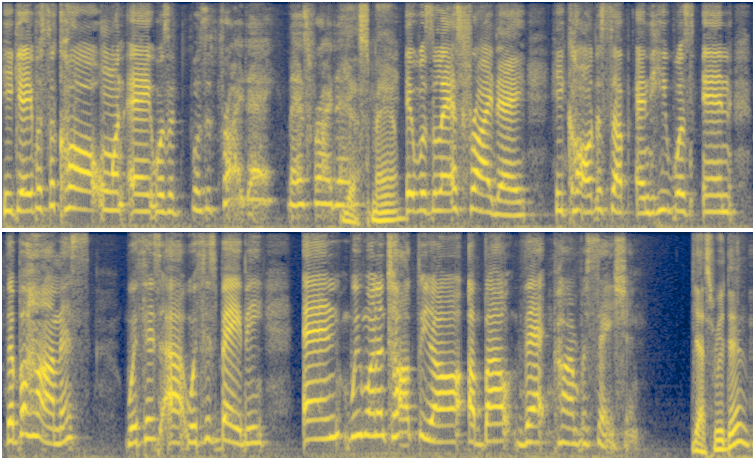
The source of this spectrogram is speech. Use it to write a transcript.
He gave us a call on a was it was it Friday? Last Friday? Yes, ma'am. It was last Friday. He called us up and he was in the Bahamas with his uh, with his baby, and we want to talk to y'all about that conversation. Yes, we do.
